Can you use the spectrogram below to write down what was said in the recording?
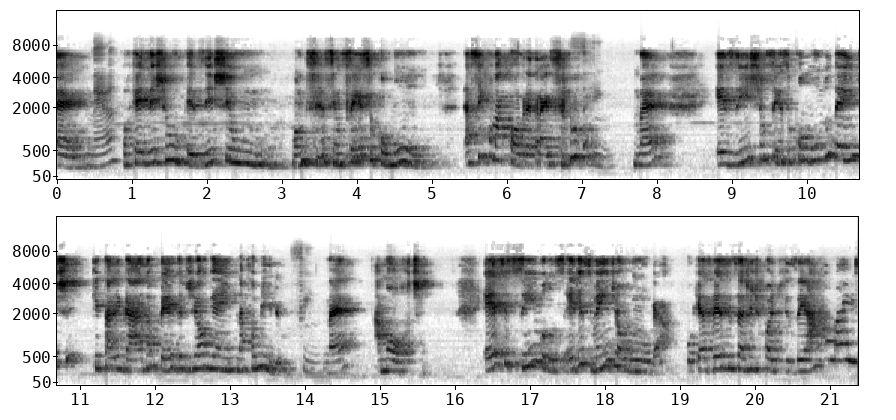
É, né? porque existe um, existe um, vamos dizer assim, um senso comum, assim como a cobra é traição, Sim. né? Existe um senso comum do dente que está ligado à perda de alguém na família, Sim. né? A morte. Esses símbolos, eles vêm de algum lugar, porque às vezes a gente pode dizer, ah, mas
